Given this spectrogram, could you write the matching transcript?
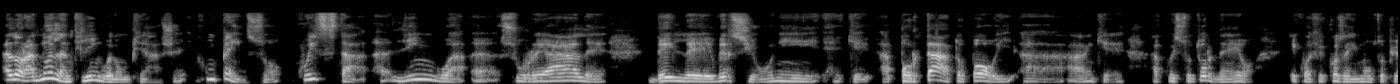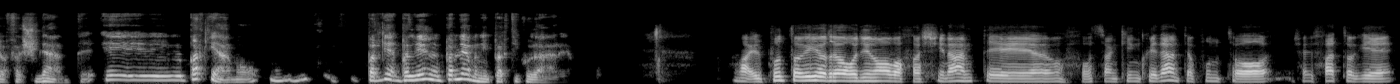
Allora, a noi l'antilingua non piace, in compenso questa eh, lingua eh, surreale delle versioni eh, che ha portato poi a, anche a questo torneo è qualcosa di molto più affascinante. E parliamo, parliamo, parliamo, parliamone in particolare. Ma il punto che io trovo di nuovo affascinante, forse anche inquietante, appunto, cioè il fatto che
